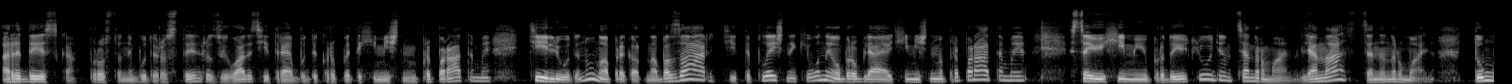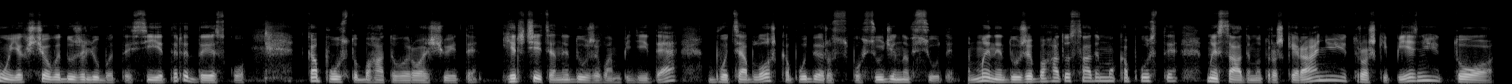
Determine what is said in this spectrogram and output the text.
а редиска просто не буде рости, розвиватися, її треба буде кропити хімічними препаратами. Ті люди, ну, наприклад, на базар, ті тепличники, вони обробляють хімічними препаратами, з цією хімією продають людям. Це нормально. Для нас це ненормально. Тому, якщо ви дуже любите сіяти редиску, капусту багато вирощуєте. Гірчиця не дуже вам підійде, бо ця бложка буде розповсюджена всюди. Ми не дуже багато садимо капусти, ми садимо трошки ранньої, трошки пізньої, то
